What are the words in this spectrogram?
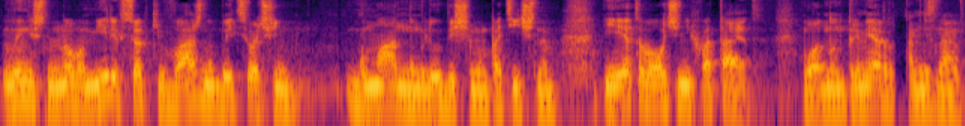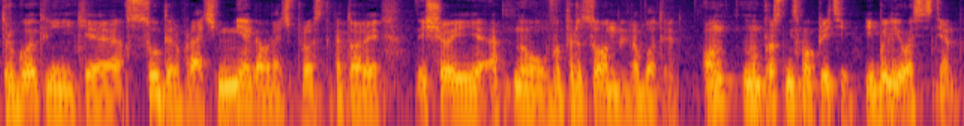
в нынешнем новом мире все-таки важно быть очень гуманным, любящим, эмпатичным. И этого очень не хватает. Вот, ну, например, там, не знаю, в другой клинике супер врач, мега врач просто, который еще и ну, в операционной работает. Он ну, просто не смог прийти. И были его ассистенты.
